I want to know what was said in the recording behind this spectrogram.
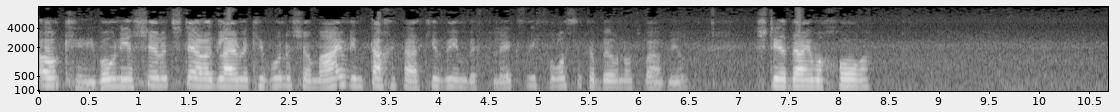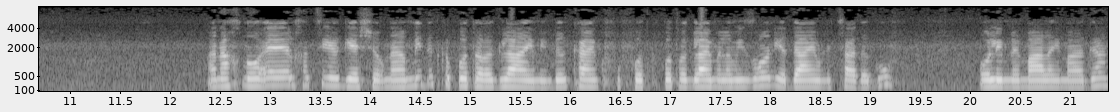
אוקיי, בואו ניישר את שתי הרגליים לכיוון השמיים, נמתח את העקבים בפלקס, נפרוס את הבעונות באוויר, שתי ידיים אחורה. אנחנו אל חצי הגשר, נעמיד את כפות הרגליים עם ברכיים כפופות, כפות רגליים אל המזרון, ידיים לצד הגוף, עולים למעלה עם האגן,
